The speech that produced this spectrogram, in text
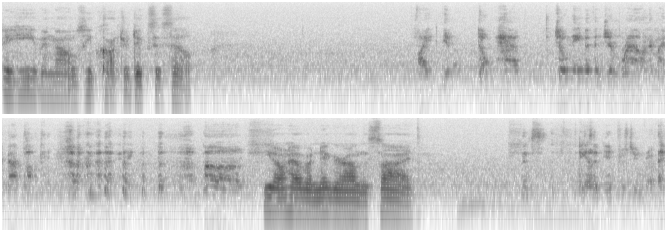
See, he even knows he contradicts himself. if I you know don't have Joe Namath and Jim Brown in my back pocket. um, You don't have a nigger on the side. It's, it's an interesting reference.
